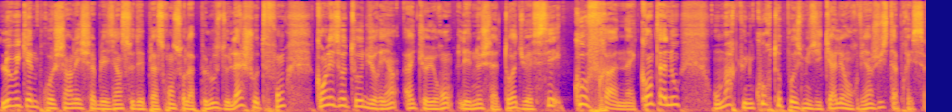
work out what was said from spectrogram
Le week-end prochain, les Chablaisiens se déplaceront sur la pelouse de La Chaux-de-Fonds quand les autos du Rien accueilleront les Neuchâtelois du FC Cofran. Quant à nous, on marque une courte pause musicale et on revient juste après ça.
